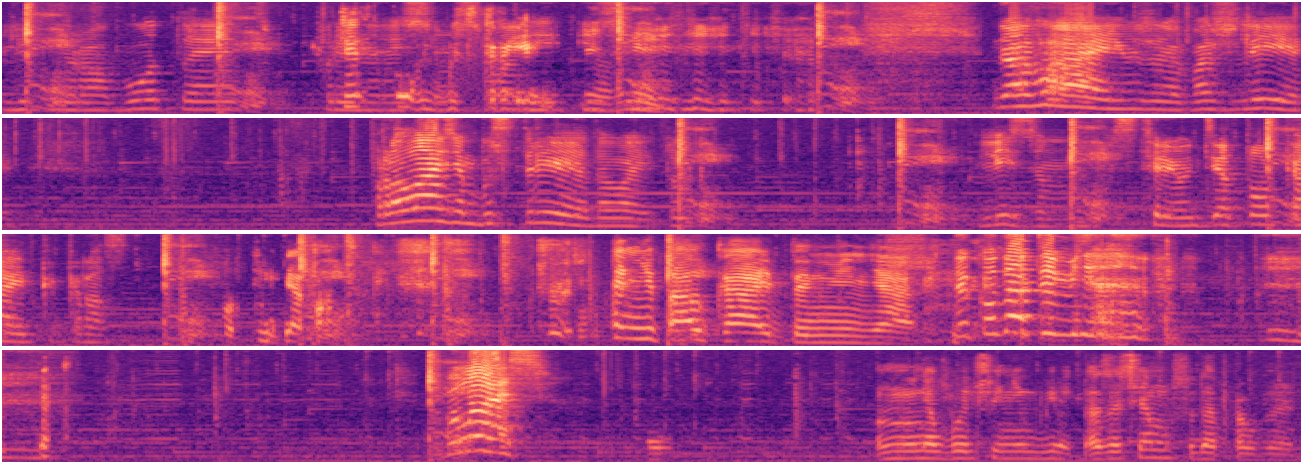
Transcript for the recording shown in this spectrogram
Лифт не работает. Приносим быстрее. свои извинения. Давай уже, пошли. Пролазим быстрее, давай. Только... Лезь за мной быстрее, он тебя толкает как раз. Не толкай ты меня. Да куда ты меня? Вылазь! Он меня больше не бьет. А зачем мы сюда пробрали?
